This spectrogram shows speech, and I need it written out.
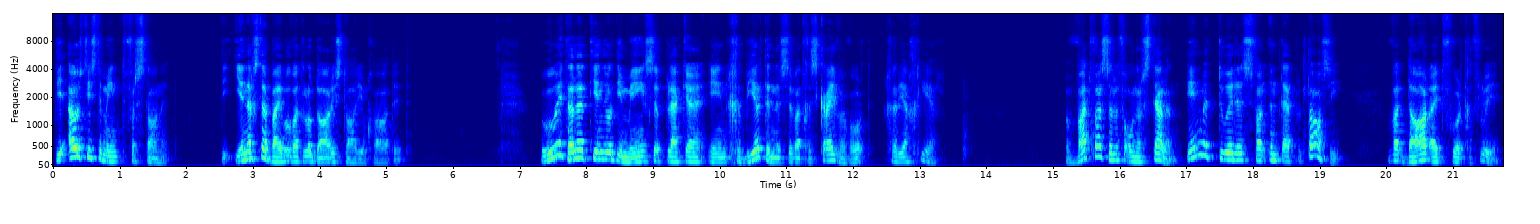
die Ou Testament verstaan het. Die enigste Bybel wat hulle op daardie stadium gehad het. Hoe het hulle teenoor die mense, plekke en gebeurtenisse wat geskrywe word gereageer? Wat was hulle veronderstelling en metodes van interpretasie wat daaruit voortgevloei het?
